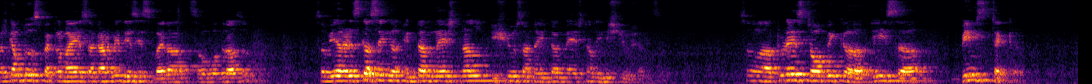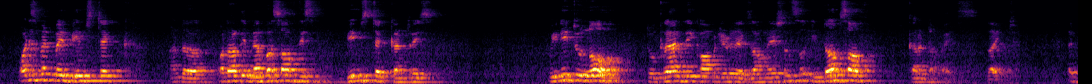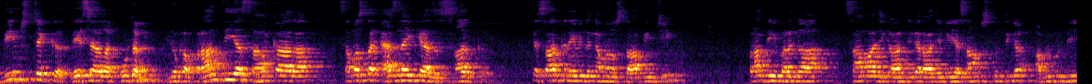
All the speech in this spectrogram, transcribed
Welcome to Spectrum IS Academy. This is Baira Saubodhraju. So we are discussing international issues and international institutions. So uh, today's topic uh, is uh, BIMSTEC. What is meant by BIMSTEC and uh, what are the members of this BIMSTEC countries? We need to know to crack the competitive examinations in terms of current affairs, right? BIMSTEC దేశాల కూటమి. ఇది ఒక ప్రాంతీయ సహకార సంస్థ as like as SAARC సార్క్ని ఏ విధంగా మనం స్థాపించి ప్రాంతీయ పరంగా సామాజిక ఆర్థిక రాజకీయ సాంస్కృతిక అభివృద్ధి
